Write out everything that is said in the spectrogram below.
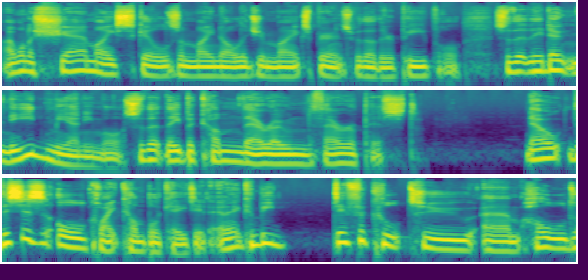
I want to share my skills and my knowledge and my experience with other people so that they don't need me anymore, so that they become their own therapist. Now, this is all quite complicated and it can be difficult to um, hold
